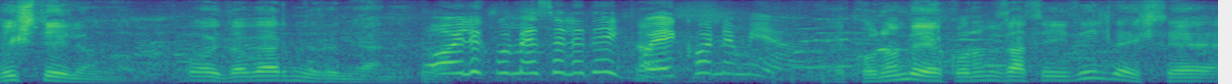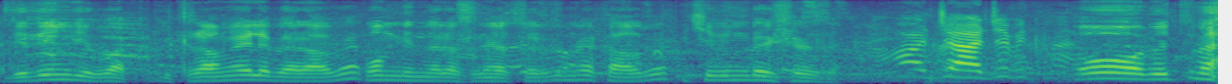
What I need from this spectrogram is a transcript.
Hiç değilim valla. Oy da vermiyorum yani. Oyluk bu mesele değil ki. Bu ekonomi ya. Ekonomi, ekonomi zaten iyi değil de işte dediğim gibi bak ikramiyeyle beraber 10 bin lirasını yatırdım ne kaldı? 2500 lira. Harca harca bitmez. Oo bitme.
